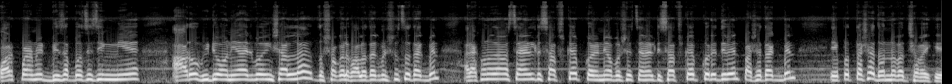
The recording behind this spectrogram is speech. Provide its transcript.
ওয়ার্ক পারমিট ভিসা প্রসেসিং নিয়ে আরও ভিডিও নিয়ে আসব ইনশাল্লাহ তো সকলে ভালো থাকবেন, সুস্থ থাকবেন। আর এখনও আমার চ্যানেলটি সাবস্ক্রাইব করেনি অবশ্যই চ্যানেলটি সাবস্ক্রাইব করে দিবেন, পাশে থাকবেন। এই প্রত্যাশা, ধন্যবাদ সবাইকে।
